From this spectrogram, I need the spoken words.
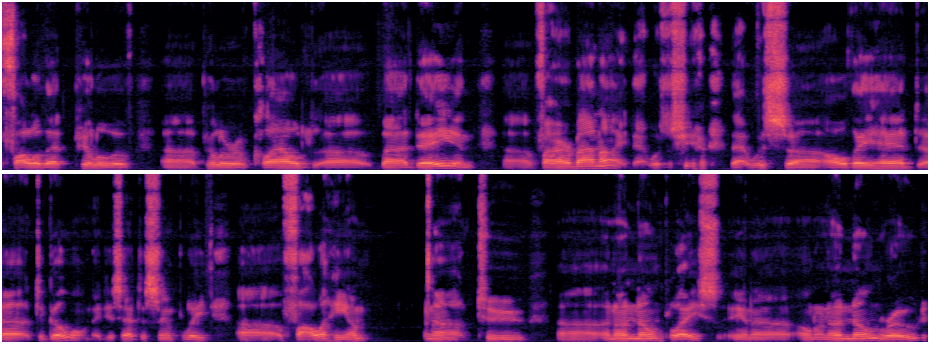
follow that pillow of uh, pillar of cloud uh, by day and uh, fire by night. That was that was uh, all they had uh, to go on. They just had to simply follow him to uh, an unknown place in a, on an unknown road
